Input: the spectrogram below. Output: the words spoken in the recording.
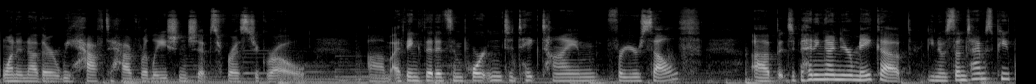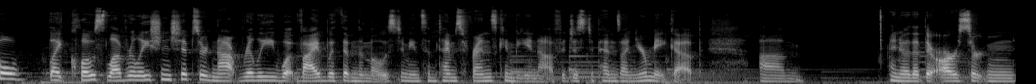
one another. We have to have relationships for us to grow. Um, I think that it's important to take time for yourself uh, but depending on your makeup, you know, sometimes people like close love relationships are not really what vibe with them the most. I mean, sometimes friends can be enough. It just depends on your makeup. Um, I know that there are certain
